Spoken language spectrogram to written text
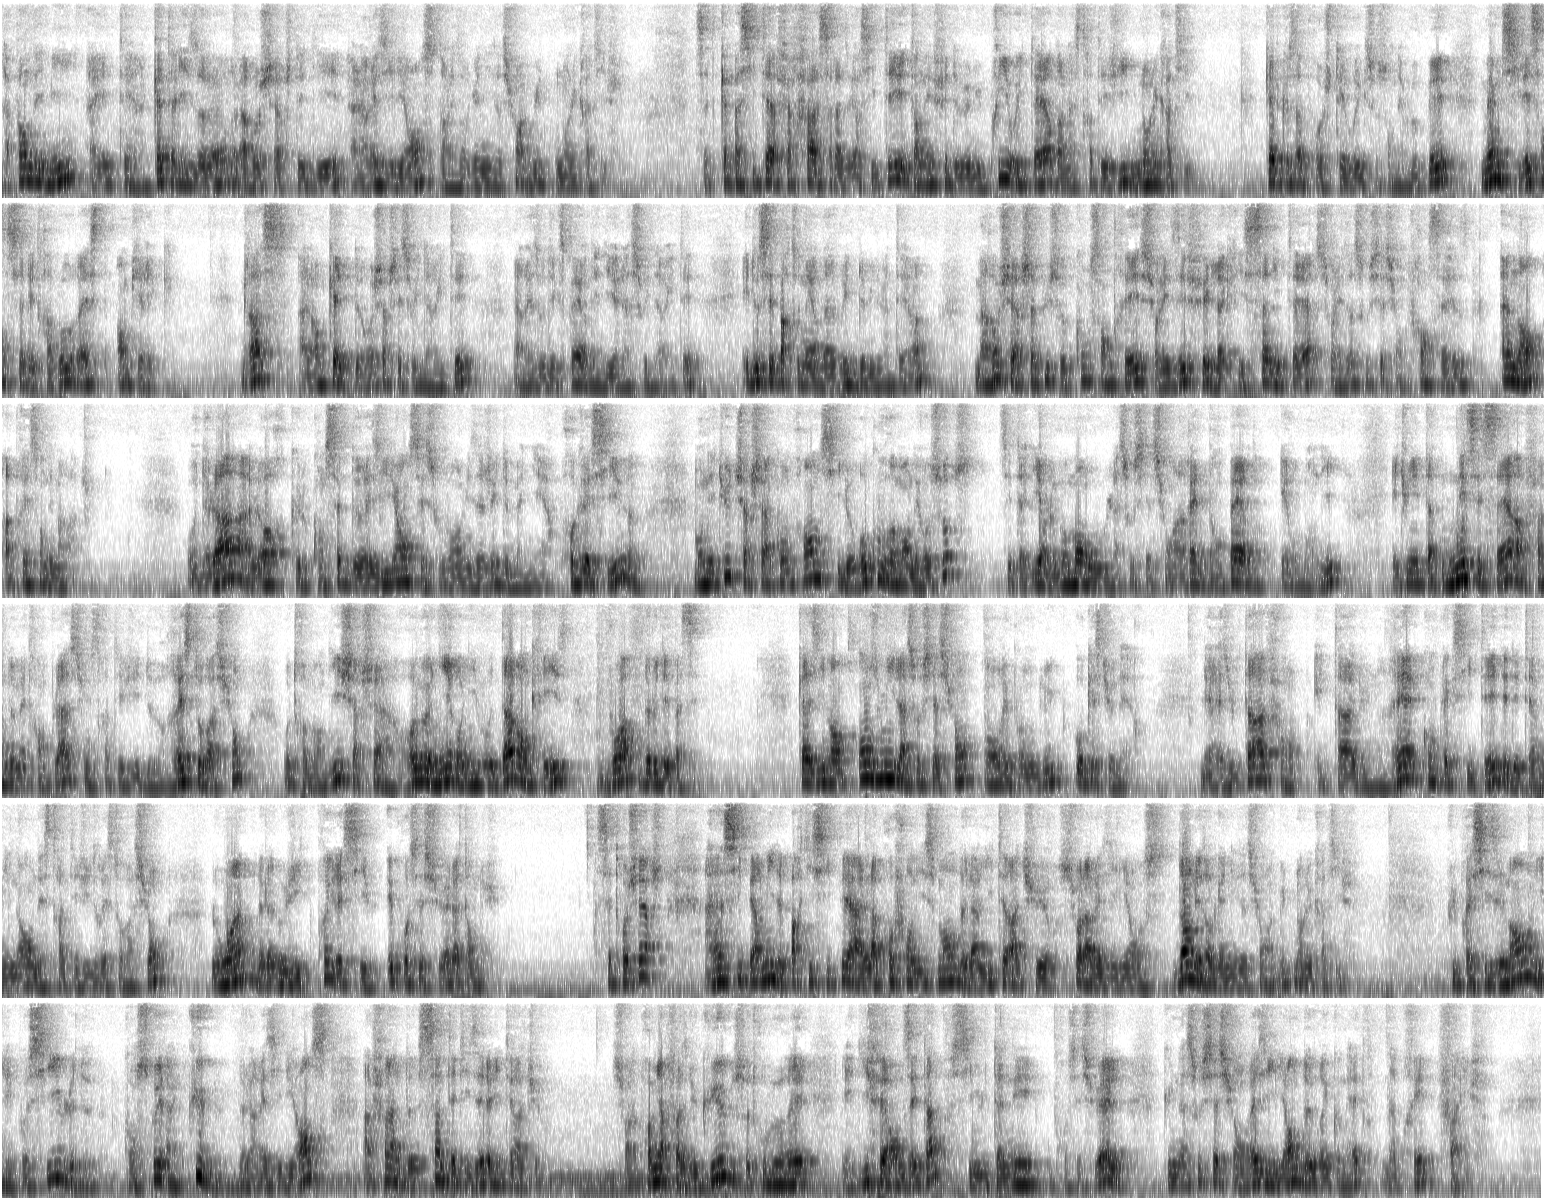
La pandémie a été un catalyseur de la recherche dédiée à la résilience dans les organisations à but non lucratif. Cette capacité à faire face à l'adversité est en effet devenue prioritaire dans la stratégie non lucrative. Quelques approches théoriques se sont développées, même si l'essentiel des travaux reste empirique. Grâce à l'enquête de Recherche et Solidarité, un réseau d'experts dédié à la solidarité, et de ses partenaires d'avril 2021, ma recherche a pu se concentrer sur les effets de la crise sanitaire sur les associations françaises un an après son démarrage. Au-delà, alors que le concept de résilience est souvent envisagé de manière progressive, mon étude cherchait à comprendre si le recouvrement des ressources, c'est-à-dire le moment où l'association arrête d'en perdre et rebondit, est une étape nécessaire afin de mettre en place une stratégie de restauration, autrement dit chercher à revenir au niveau d'avant-crise, voire de le dépasser. Quasiment 11 000 associations ont répondu au questionnaire. Les résultats font état d'une réelle complexité des déterminants des stratégies de restauration, loin de la logique progressive et processuelle attendue. Cette recherche a ainsi permis de participer à l'approfondissement de la littérature sur la résilience dans les organisations à but non lucratif. Plus précisément, il est possible de construire un cube de la résilience afin de synthétiser la littérature. Sur la première phase du cube se trouveraient les différentes étapes, simultanées ou processuelles, qu'une association résiliente devrait connaître d'après Five.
